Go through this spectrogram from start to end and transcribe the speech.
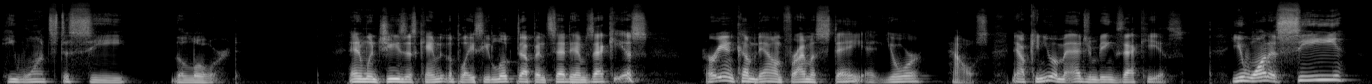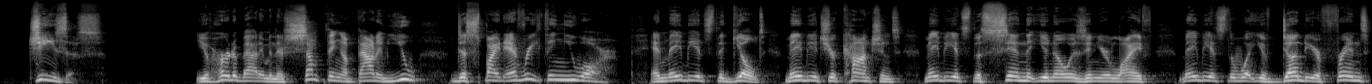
He wants to see the Lord. And when Jesus came to the place, he looked up and said to him, Zacchaeus, Hurry and come down, for I must stay at your house. Now, can you imagine being Zacchaeus? You want to see Jesus. You've heard about him, and there's something about him. You, despite everything you are, and maybe it's the guilt, maybe it's your conscience, maybe it's the sin that you know is in your life, maybe it's the what you've done to your friends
